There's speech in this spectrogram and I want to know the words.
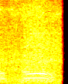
ロッ。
